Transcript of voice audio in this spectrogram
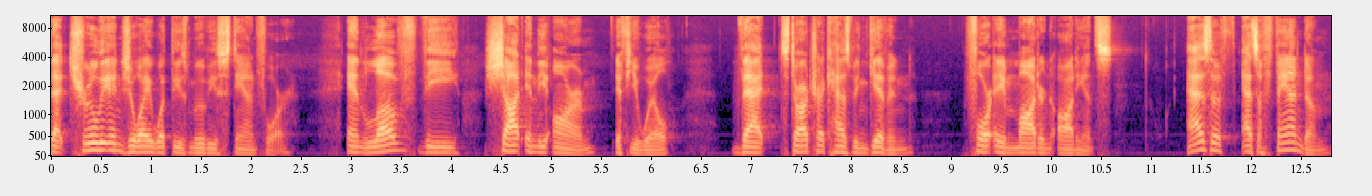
that truly enjoy what these movies stand for and love the shot in the arm, if you will, that Star Trek has been given for a modern audience. As a, as a fandom,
